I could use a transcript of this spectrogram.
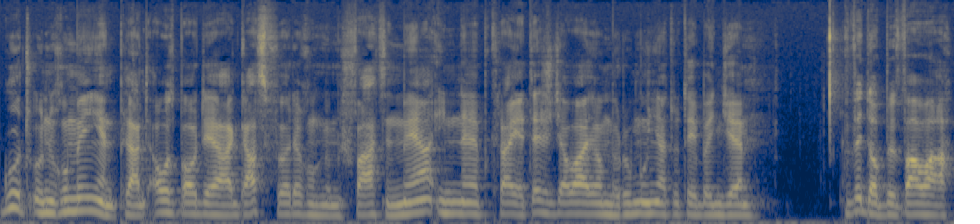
Gut, und Rumänien plant Ausbau der Gasförderung im Schwarzen Meer. Inne kraje też działają. Rumunia tutaj będzie wydobywała,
